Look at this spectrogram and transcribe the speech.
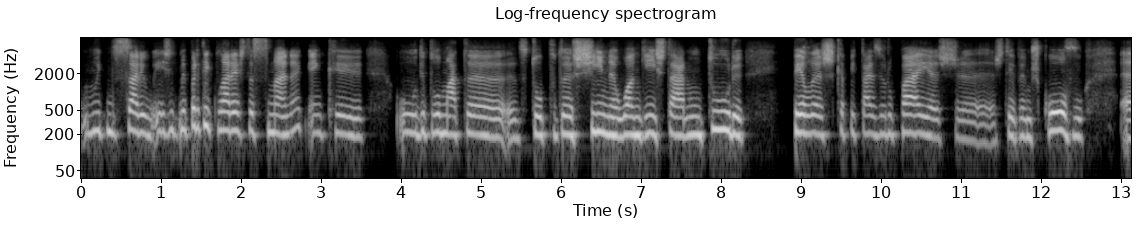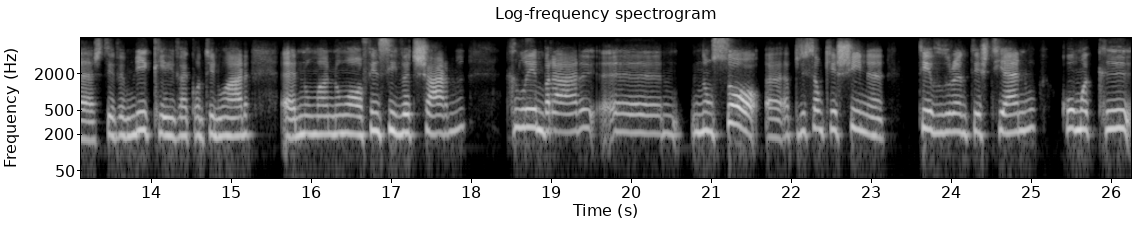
muito necessário, em particular esta semana, em que o diplomata de topo da China, Wang Yi, está num tour pelas capitais europeias, eh, esteve em Moscovo, eh, esteve em Munique e vai continuar eh, numa, numa ofensiva de charme, relembrar não só a posição que a China teve durante este ano, como a que,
